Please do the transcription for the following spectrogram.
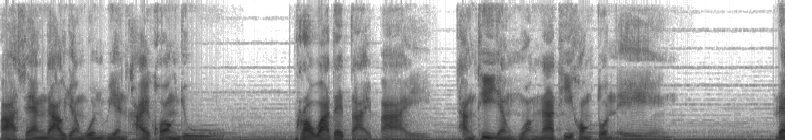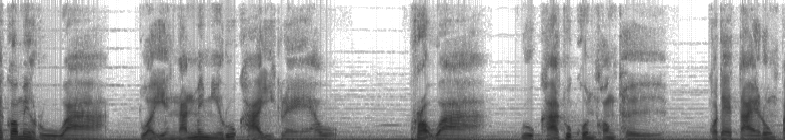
ป่าแสงดาวยังวนเวียนขายของอยู่ เพราะว่าได้ตายไปทั้งที่ยังห่วงหน้าที่ของตนเอง และก็ไม่รู้ว่าตัวเองนั้นไม่มีลูกค้าอีกแล้ว เพราะว่าลูกค้าทุกคนของเธอก็ได้ตายลงไป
